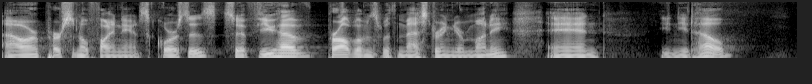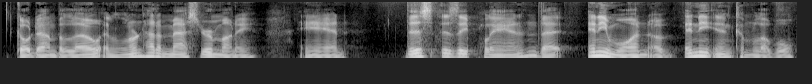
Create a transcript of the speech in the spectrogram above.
our personal finance courses. So if you have problems with mastering your money and you need help, go down below and learn how to master your money. And this is a plan that anyone of any income level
